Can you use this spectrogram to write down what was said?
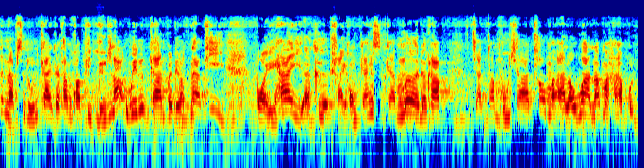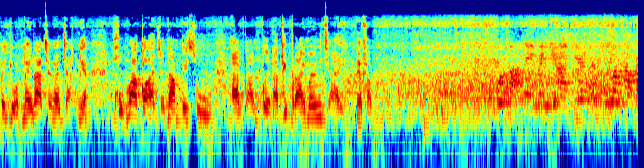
สนับสนุนการกระทำความผิด หรือละเว้นการปฏิบัติหน้าที่ปล่อยให้อ่าเครือข่ายของแก๊งสแกมเมอร์นะครับจากกัมพูชาเข้ามาอารวาสและมาหาผลประโยชน์ในราชอาณาจักรเนี่ยผมว่าก็อาจจะนำไปสู่าการเปิดอภิปรายไม่ไว้วางใจนะครับบทบาทในเวทีอาเซียนที่ว่าทำ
